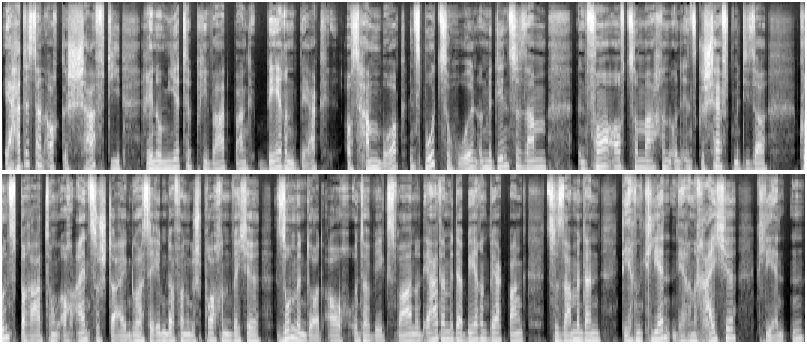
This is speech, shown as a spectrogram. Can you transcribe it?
Er hat es dann auch geschafft, die renommierte Privatbank Bärenberg aus Hamburg ins Boot zu holen und mit denen zusammen einen Fonds aufzumachen und ins Geschäft mit dieser Kunstberatung auch einzusteigen. Du hast ja eben davon gesprochen, welche Summen dort auch unterwegs waren. Und er hat dann mit der Bärenberg Bank zusammen dann deren Klienten, deren reiche Klienten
